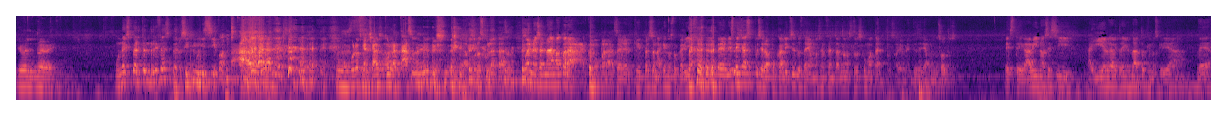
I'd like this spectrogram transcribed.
Yo el 9. Un experto en rifles, pero sin munición. A puro cachazo. Culatazos. A puros culatazos. Bueno, eso es nada más para, como para saber qué personaje nos tocaría. Pero en este caso, pues el apocalipsis lo estaríamos enfrentando nosotros como tal. Pues obviamente seríamos nosotros. Este, Gaby, no sé si ahí el Gaby trae un dato que nos quería leer.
